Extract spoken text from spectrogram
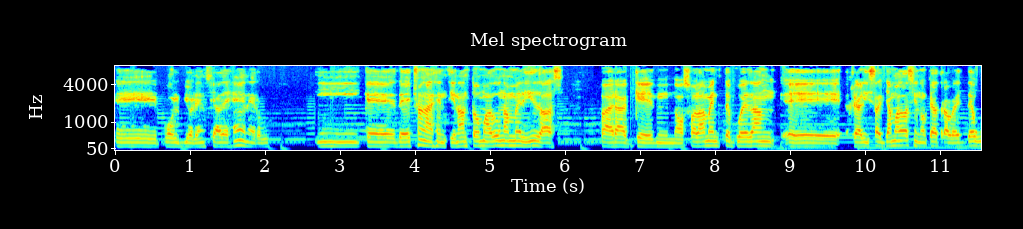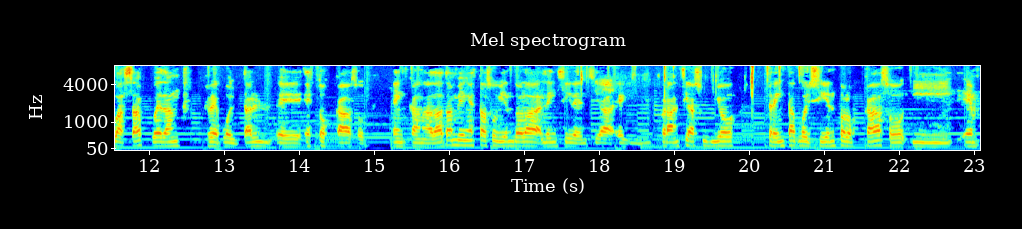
eh, por violencia de género y que de hecho en Argentina han tomado unas medidas para que no solamente puedan eh, realizar llamadas, sino que a través de WhatsApp puedan reportar eh, estos casos. En Canadá también está subiendo la, la incidencia, en Francia subió 30% los casos y en,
